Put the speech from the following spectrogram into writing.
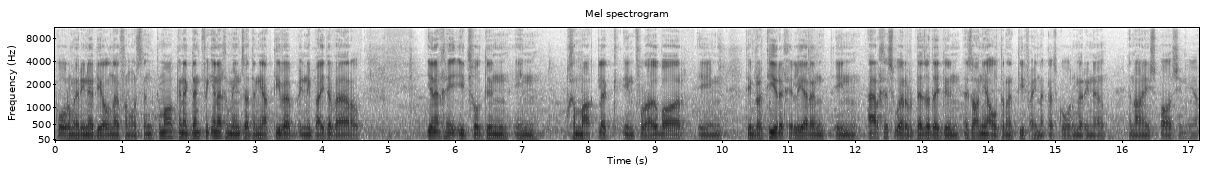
Cormerino deel nou van ons ding te maak en ek dink vir enige mens wat in die aktiewe en die buitewêreld enige iets wil doen en gemaklik en volhoubaar en temperatuurregulerend en ergens oor dit wat hy doen, is daar nie 'n alternatief eintlik as Cormerino in daai spasie nie. Ja.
